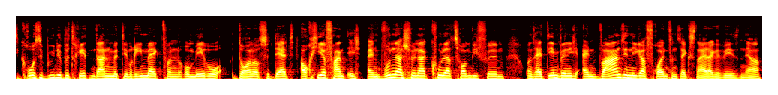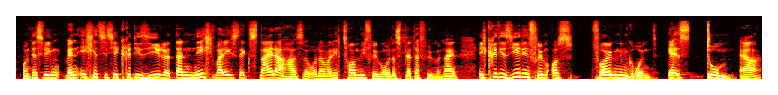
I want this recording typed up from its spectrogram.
die große Bühne betreten dann mit dem Remake von Romero, Dawn of the Dead. Auch hier fand ich ein wunderschöner, cooler Zombie-Film und seitdem bin ich ein wahnsinniger Freund von Zack Snyder gewesen, ja. Und deswegen, wenn ich jetzt hier kritisiere, dann nicht, weil ich Zack Snyder hasse oder weil ich Zombie-Filme oder Splatter-Filme. Nein, ich kritisiere den Film aus folgendem Grund. Er ist dumm, ja.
